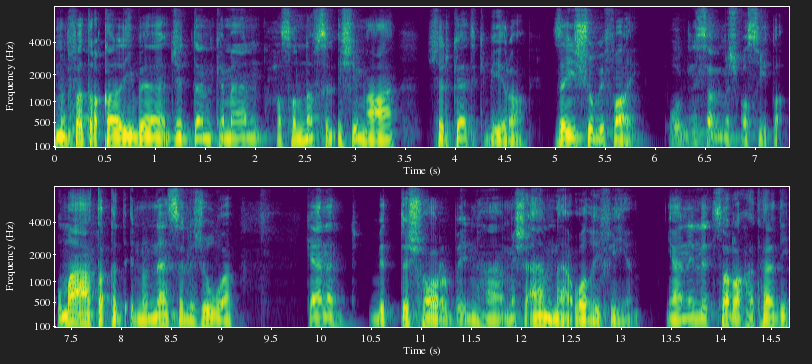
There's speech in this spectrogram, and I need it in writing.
ومن فترة قريبة جدا كمان حصل نفس الإشي مع شركات كبيرة زي Shopify وبنسب مش بسيطة. وما أعتقد إنه الناس اللي جوا كانت بتشعر بإنها مش آمنة وظيفيا. يعني اللي تصرحت هذه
